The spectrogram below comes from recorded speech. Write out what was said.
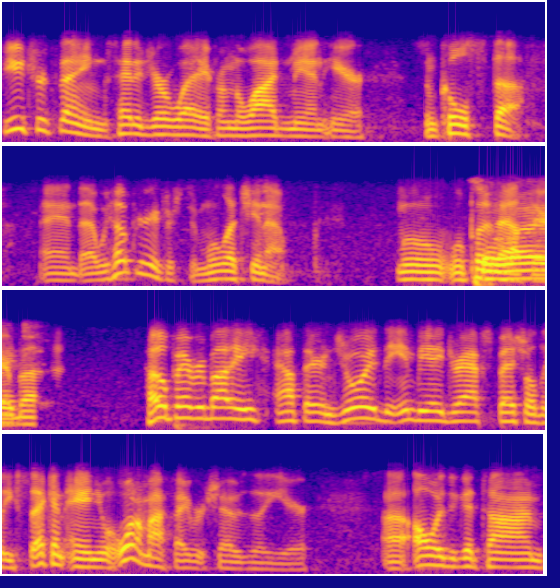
future things headed your way from the wide men here. Some cool stuff, and uh, we hope you're interested. We'll let you know. We'll we'll put So, it out there, but hope everybody out there enjoyed the NBA Draft Special, the second annual, one of my favorite shows of the year. Uh, always a good time.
